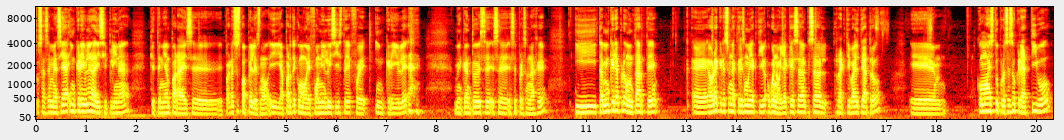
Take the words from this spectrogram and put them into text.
o sea, se me hacía increíble la disciplina que tenían para, ese, para esos papeles, ¿no? Y aparte como Efoni lo hiciste, fue increíble. me encantó ese, ese, personaje. Y también quería preguntarte, eh, ahora que eres una actriz muy activa, bueno, ya que se va a empezar a reactivar el teatro, eh, ¿cómo es tu proceso creativo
